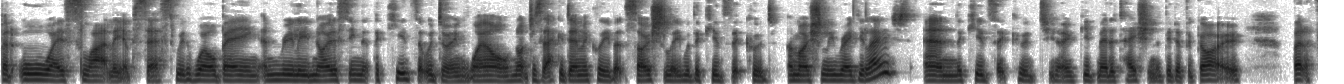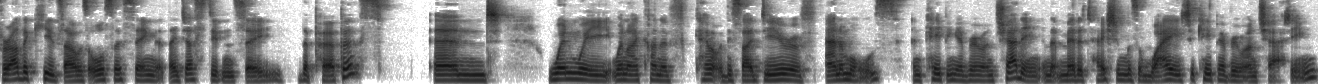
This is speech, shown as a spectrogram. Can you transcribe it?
but always slightly obsessed with well-being and really noticing that the kids that were doing well not just academically but socially were the kids that could emotionally regulate and the kids that could you know give meditation a bit of a go but for other kids, I was also seeing that they just didn't see the purpose. And when we when I kind of came up with this idea of animals and keeping everyone chatting and that meditation was a way to keep everyone chatting,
